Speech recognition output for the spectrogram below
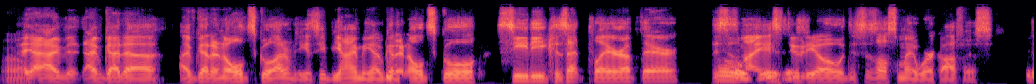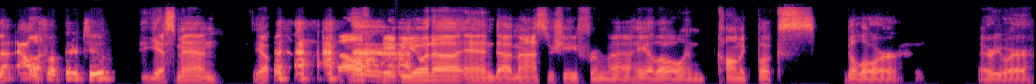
Wow. Yeah, I've I've got a I've got an old school. I don't know if you can see behind me. I've got an old school CD cassette player up there. This is Oh, my Jesus. studio. This is also my work office. Is that Alf up there too? Yes, man. Yep. Ralph, Baby Yoda, and uh, Master Chief from uh, Halo, and comic books galore everywhere.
